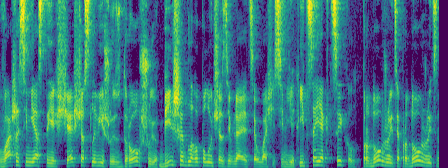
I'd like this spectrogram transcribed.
Ваша сім'я стає ще щасливішою, здоровшою, більше благополуччя з'являється у вашій сім'ї. І це як цикл продовжується, продовжується,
